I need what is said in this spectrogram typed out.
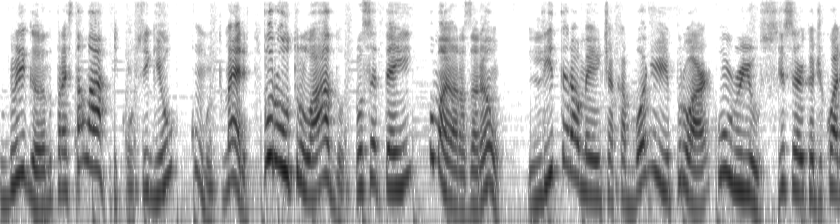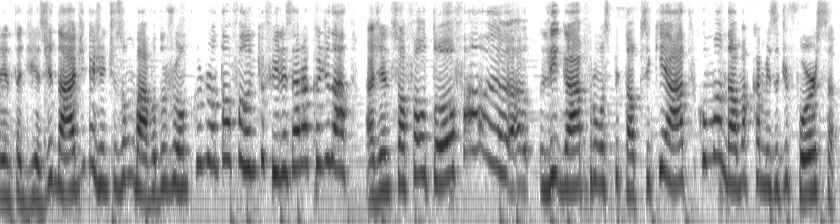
brigando pra estar lá. E conseguiu com muito mérito. Por outro lado, você tem o maior azarão. Literalmente acabou de ir pro ar com Reels de cerca de 40 dias de idade. E a gente zombava do João porque o João tava falando que o Phillies era candidato. A gente só faltou fa- ligar para um hospital psiquiátrico, mandar uma camisa de força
